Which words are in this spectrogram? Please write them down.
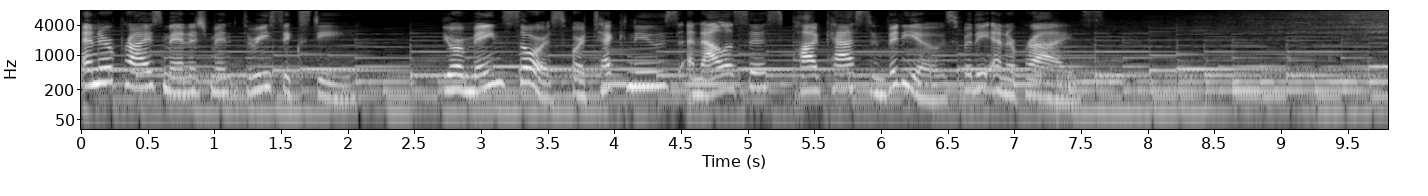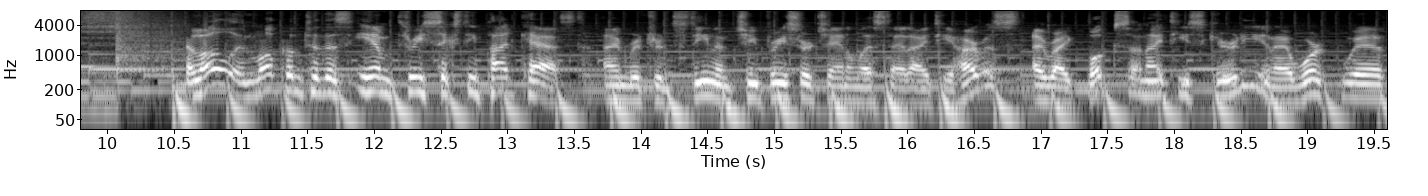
Enterprise Management 360, your main source for tech news, analysis, podcasts, and videos for the enterprise. Hello, and welcome to this EM360 podcast. I'm Richard Stiennon. I'm Chief Research Analyst at IT Harvest. I write books on IT security, and I work with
